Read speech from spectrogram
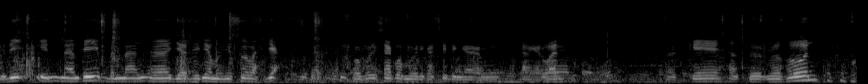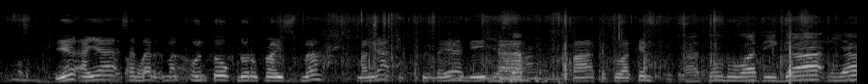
Jadi in- nanti benang eh, jersinya menyusul lah ya. Pokoknya saya komunikasi dengan Kang Erwan. Oke, hatur nuhun. Ya, ayah sabar Ma, untuk door prize bah, mangga saya di Kang Pak Ketuakin. Satu, dua, tiga, nih ya.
